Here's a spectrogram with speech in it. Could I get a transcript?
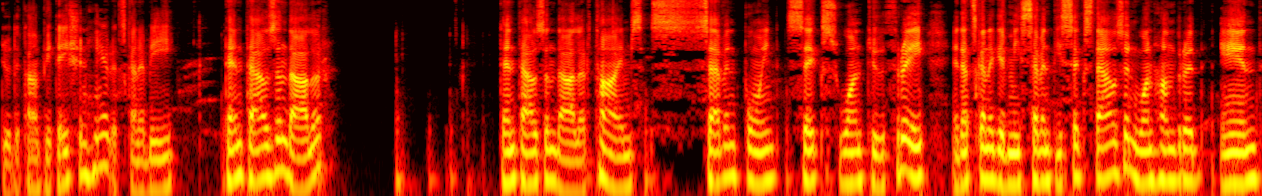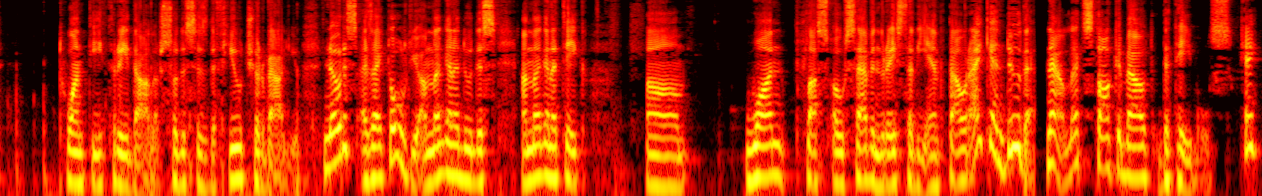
do the computation here, it's going to be $10,000 $10,000 times 7.6123 and that's going to give me $76,123 so this is the future value notice as I told you I'm not going to do this I'm not going to take um, 1 plus 07 raised to the nth power. I can do that. Now, let's talk about the tables, okay?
